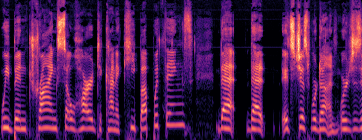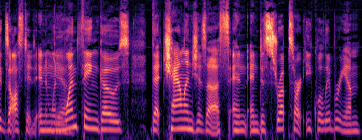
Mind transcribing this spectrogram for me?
we've been trying so hard to kind of keep up with things that that it's just we're done. We're just exhausted. And when Yeah. one thing goes that challenges us and and disrupts our equilibrium,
